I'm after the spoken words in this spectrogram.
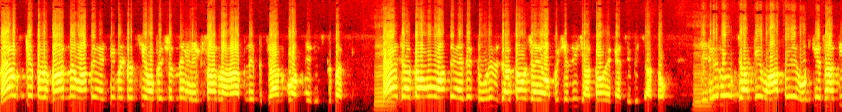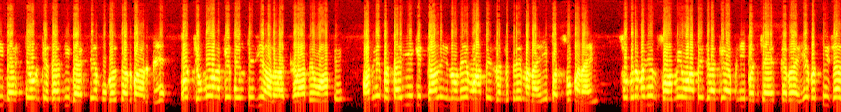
मैं उसके पर बाद में वहाँ पे एंटी ऑपरेशन में एक साल रहा अपने जान को अपने रिस्क पर। मैं जाता हूँ वहाँ पे एज ए टूरिस्ट जाता हूँ चाहे ऑफिशियली जाता हूँ या कैसे भी जाता हूँ। ये लोग जाके वहाँ पे उनके साथ ही बैठते हैं उनके साथ ही बैठते हैं मुगल दरबार में और जम्मू आके बोलते जी हालात खराब है वहाँ पे। अब ये बताइए कि कल इन्होंने वहाँ पे जंगतें मनाई परसों मनाई? सुब्रमण्यम स्वामी वहाँ पे जाके अपनी पंचायत कर रहा है। ये बत्तीस साल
